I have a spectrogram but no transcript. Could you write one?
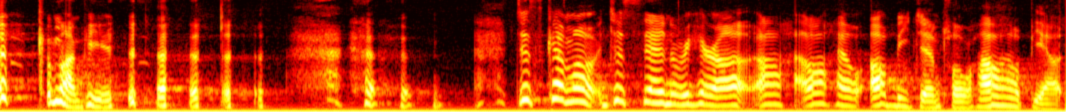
come on, Pete. just come on, just stand over here. I'll, I'll, I'll, help, I'll be gentle. I'll help you out.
